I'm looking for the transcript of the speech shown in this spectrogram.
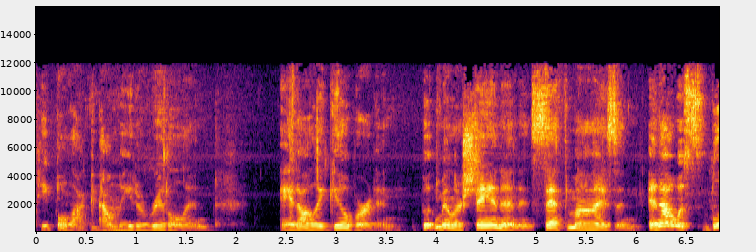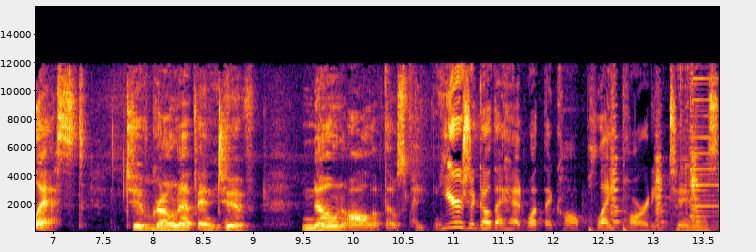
people like mm-hmm. almeda riddle and and ollie gilbert and book miller shannon and seth mize and and i was blessed to have hmm. grown up and to have known all of those people Years ago, they had what they call play party tunes,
